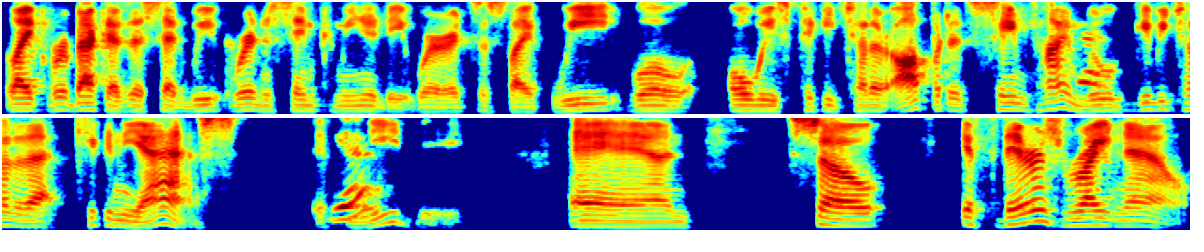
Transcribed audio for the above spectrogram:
like Rebecca, as I said, we, we're in the same community where it's just like we will always pick each other up, but at the same time, yeah. we'll give each other that kick in the ass if yeah. need be. And so if there's right now,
